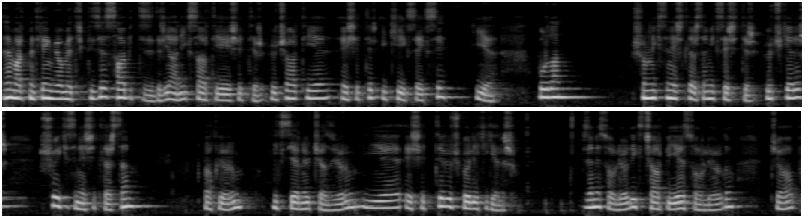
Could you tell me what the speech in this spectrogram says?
hem aritmetik hem geometrik dizi sabit dizidir. Yani x artı y eşittir 3 artı y eşittir 2x eksi y. Buradan şunun ikisini eşitlersem x eşittir 3 gelir. Şu ikisini eşitlersem bakıyorum x yerine 3 yazıyorum. y eşittir 3 bölü 2 gelir. Bize ne soruluyordu? x çarpı y soruluyordu. Cevap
